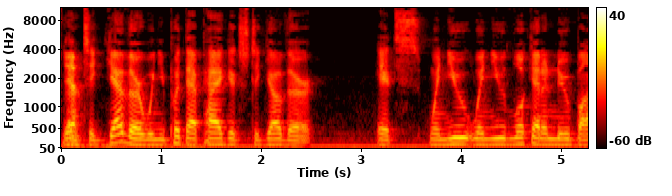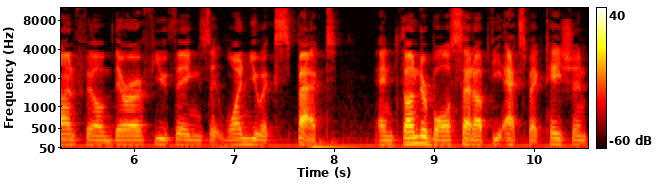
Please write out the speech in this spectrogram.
Yeah. And together, when you put that package together, it's when you when you look at a new Bond film, there are a few things that one you expect, and Thunderball set up the expectation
